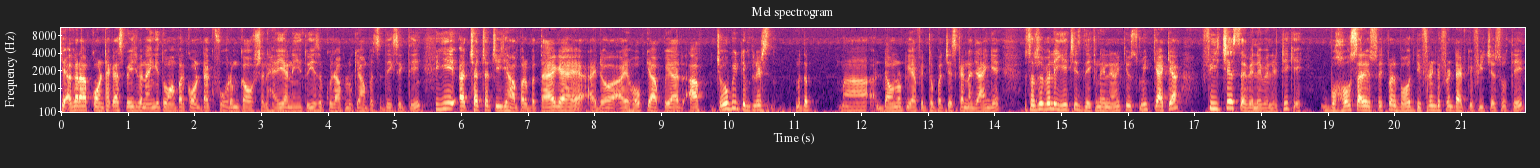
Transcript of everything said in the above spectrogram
कि अगर आप कॉन्टैक्ट एस पेज बनाएँगे तो वहाँ पर कॉन्टैक्ट फोरम का ऑप्शन है या नहीं तो ये सब कुछ आप लोग यहाँ पर से देख सकते हैं। तो ये अच्छा अच्छा चीज़ यहाँ पर बताया गया है। आई आई होप कि आपको यार, आप जो भी टेम्पलेट्स मतलब डाउनलोड या फिर तो परचेस करना जाएँगे तो सबसे पहले ये चीज़ देखने लेना कि उसमें क्या क्या फीचर्स अवेलेबल है, ठीक है? बहुत सारे वेबसाइट पर बहुत डिफरेंट डिफरेंट टाइप के फीचर्स होते हैं।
